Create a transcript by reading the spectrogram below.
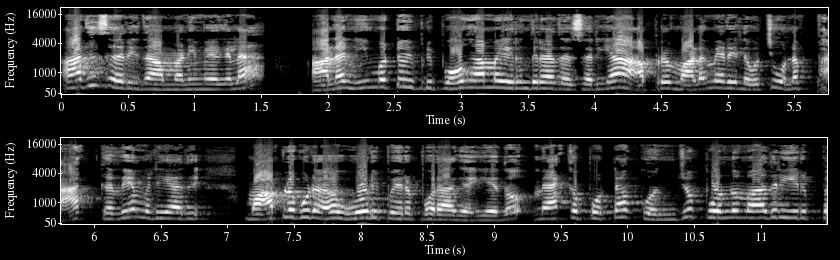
அது சரிதான் மணிமேகலை. ஆனா நீ மட்டும் இப்படி போகாம இருந்துடாத சரியா? அப்புறம் மலைமேடையில வச்சு உன்னை பார்க்கவே முடியாது. மாப்பிள்ள கூட ஓடி போயிட போறாங்க ஏதோ மேக்கப் போட்டா கொஞ்சம் பொண்ணு மாதிரி இருப்ப.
